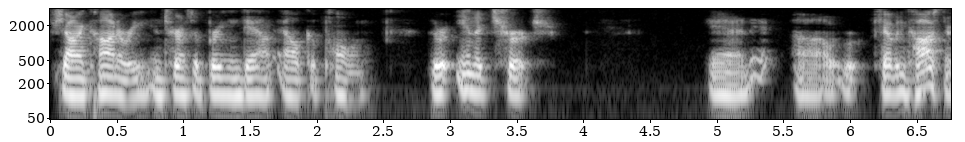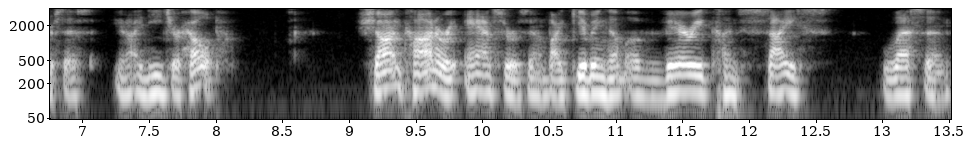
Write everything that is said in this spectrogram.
Sean Connery in terms of bringing down Al Capone. They're in a church. And uh, Kevin Costner says, You know, I need your help. Sean Connery answers him by giving him a very concise lesson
